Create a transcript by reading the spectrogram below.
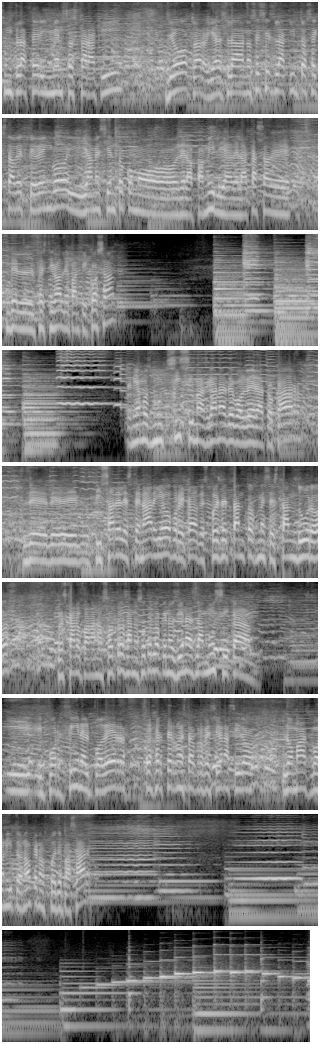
Es un placer inmenso estar aquí. Yo, claro, ya es la, no sé si es la quinta o sexta vez que vengo y ya me siento como de la familia, de la casa del Festival de Panticosa. Teníamos muchísimas ganas de volver a tocar, de, pisar el escenario, porque claro, después de tantos meses tan duros, pues claro, para nosotros, a nosotros lo que nos llena es la música y, por fin el poder ejercer nuestra profesión ha sido lo más bonito ¿no? que nos puede pasar.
